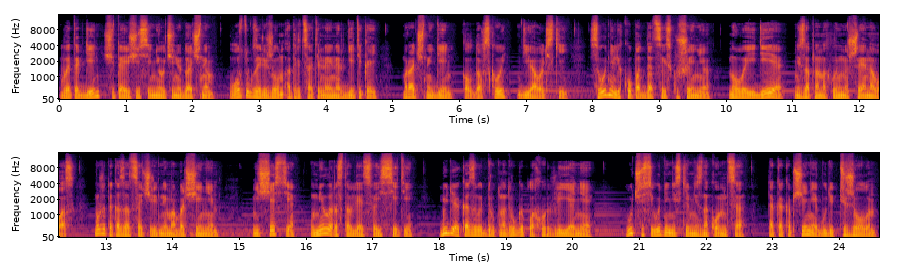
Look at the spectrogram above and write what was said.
В этот день, считающийся не очень удачным, воздух заряжен отрицательной энергетикой. Мрачный день, колдовской, дьявольский. Сегодня легко поддаться искушению. Новая идея, внезапно нахлынувшая на вас, может оказаться очередным обольщением. Несчастье умело расставляет свои сети. Люди оказывают друг на друга плохое влияние. Лучше сегодня ни с кем не знакомиться, так как общение будет тяжелым.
